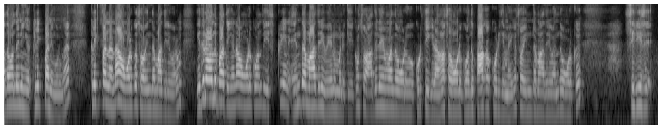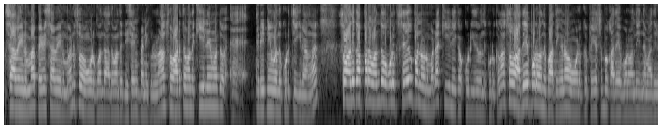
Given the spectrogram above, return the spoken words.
அதை வந்து நீங்கள் கிளிக் பண்ணி கொடுங்க. கிளிக் பண்ணனா உங்களுக்கு ஸோ இந்த மாதிரி வரும். இதில் வந்து பார்த்தீங்கன்னா உங்களுக்கு வந்து ஸ்க்ரீன் எந்த மாதிரி வேணும்னு கேட்கும் ஸோ அதுலேயும் வந்து உங்களுக்கு கொடுத்திக்கிறாங்க. ஸோ உங்களுக்கு வந்து பார்க்கக்கூடிய மைக்கு. ஸோ இந்த மாதிரி வந்து உங்களுக்கு சீரியஸாக வேணுமா பெருசாக வேணுமான்னு ஸோ உங்களுக்கு வந்து அதை வந்து டிசைன் பண்ணி கொடுக்கலாம். ஸோ அடுத்து வந்து கீழே வந்து எடிட்டிங் வந்து கொடுத்துக்கிறாங்க ஸோ அதுக்கப்புறம் வந்து உங்களுக்கு சேவ் பண்ணணுமாட்டா கீழே இருக்கக்கூடியது வந்து கொடுக்கலாம். ஸோ அதே போல் வந்து பார்த்தீங்கன்னா உங்களுக்கு ஃபேஸ்புக் அதே போல் வந்து இந்த மாதிரி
